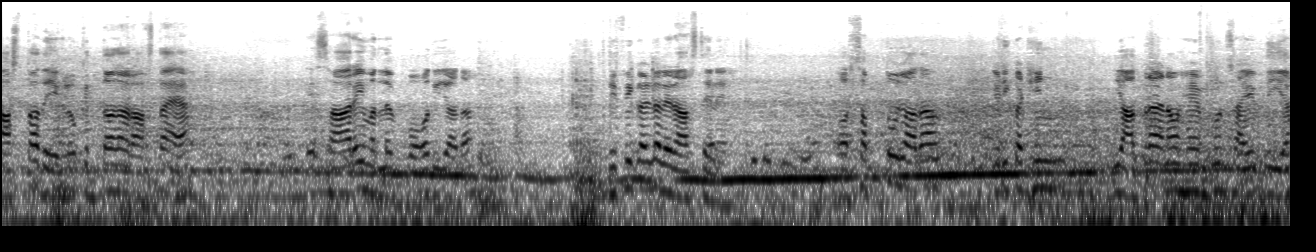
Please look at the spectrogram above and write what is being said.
ਰਸਤਾ ਦੇਖ ਲਓ ਕਿੱਦਾਂ ਦਾ ਰਸਤਾ ਹੈ। ਇਹ ਸਾਰੇ ਮਤਲਬ ਬਹੁਤ ਹੀ ਜ਼ਿਆਦਾ ਡਿਫਿਕਲਟ ਵਾਲੇ ਰਾਸਤੇ ਨੇ। ਔਰ ਸਭ ਤੋਂ ਜ਼ਿਆਦਾ ਜਿਹੜੀ ਕਠਿਨ ਯਾਤਰਾ ਹੈ ਨਾ, ਉਹ ਹੇਮਕੁੰਟ ਸਾਹਿਬ ਦੀ ਆ,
